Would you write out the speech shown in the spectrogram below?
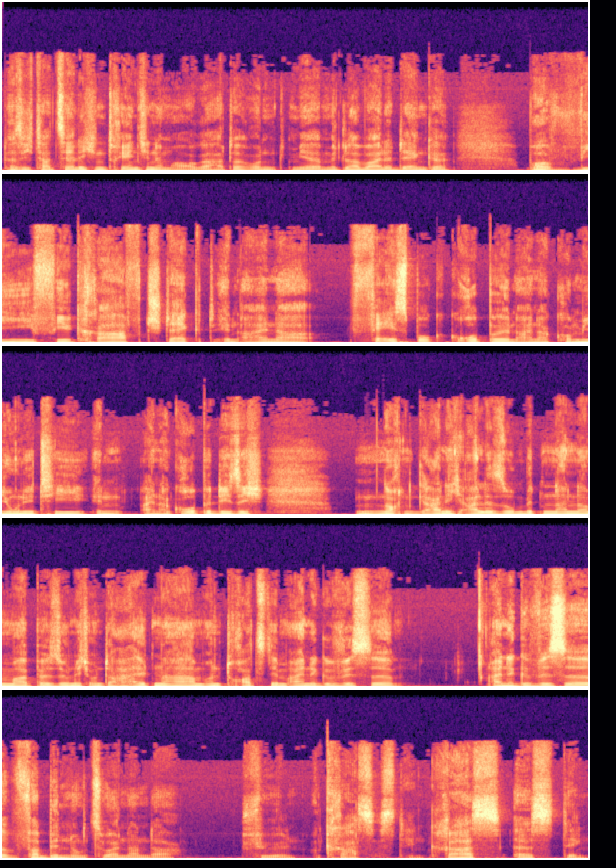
dass ich tatsächlich ein Tränchen im Auge hatte und mir mittlerweile denke, boah, wie viel Kraft steckt in einer Facebook-Gruppe, in einer Community, in einer Gruppe, die sich noch gar nicht alle so miteinander mal persönlich unterhalten haben und trotzdem eine gewisse, eine gewisse Verbindung zueinander fühlen. Krasses Ding, krasses Ding.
